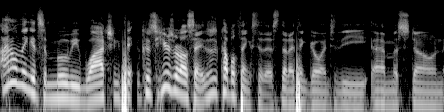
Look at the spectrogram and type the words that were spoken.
I don't think it's a movie watching thing because here's what I'll say. There's a couple things to this that I think go into the Emma Stone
